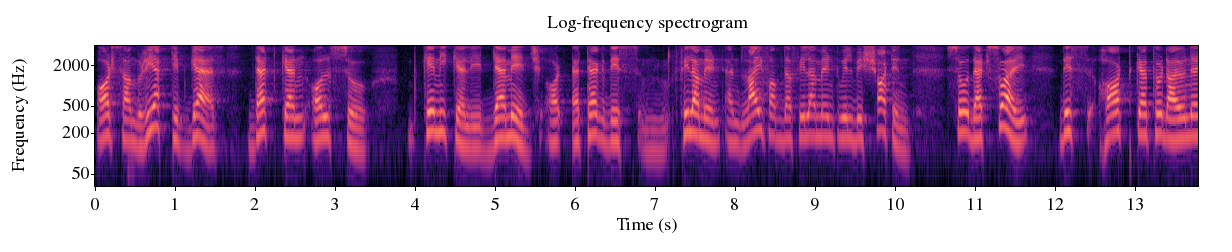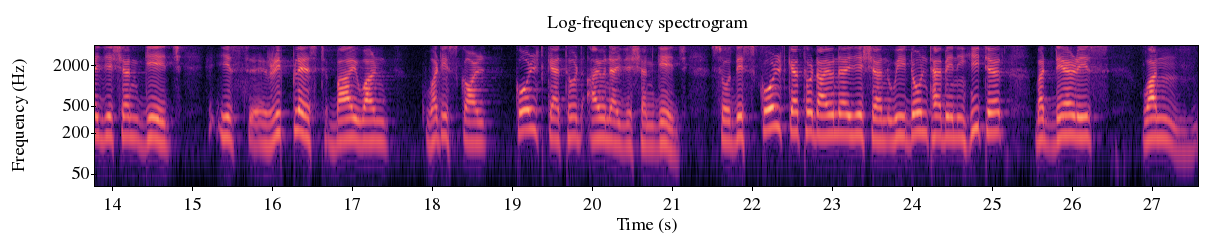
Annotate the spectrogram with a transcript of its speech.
or some reactive gas that can also chemically damage or attack this um, filament and life of the filament will be shortened. So, that is why this hot cathode ionization gauge is replaced by one what is called cold cathode ionization gauge. So, this cold cathode ionization we do not have any heater, but there is one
